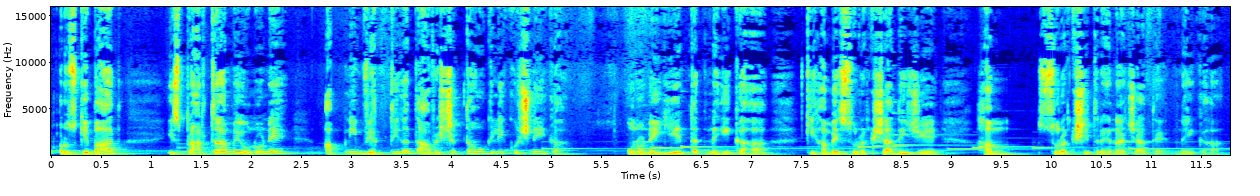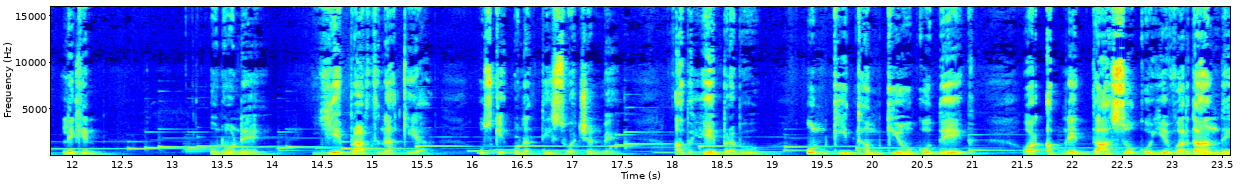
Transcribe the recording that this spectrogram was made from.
और उसके बाद इस प्रार्थना में उन्होंने अपनी व्यक्तिगत आवश्यकताओं के लिए कुछ नहीं कहा। उन्होंने ये तक नहीं कहा कि हमें सुरक्षा दीजिए, हम सुरक्षित रहना चाहते हैं, नहीं कहा। लेकिन उन्होंने ये प्रार्थना किया उसके उनतीस वचन में, अब हे प्रभु, उनकी धमकियों को देख और अपने दासों को यह वरदान दे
